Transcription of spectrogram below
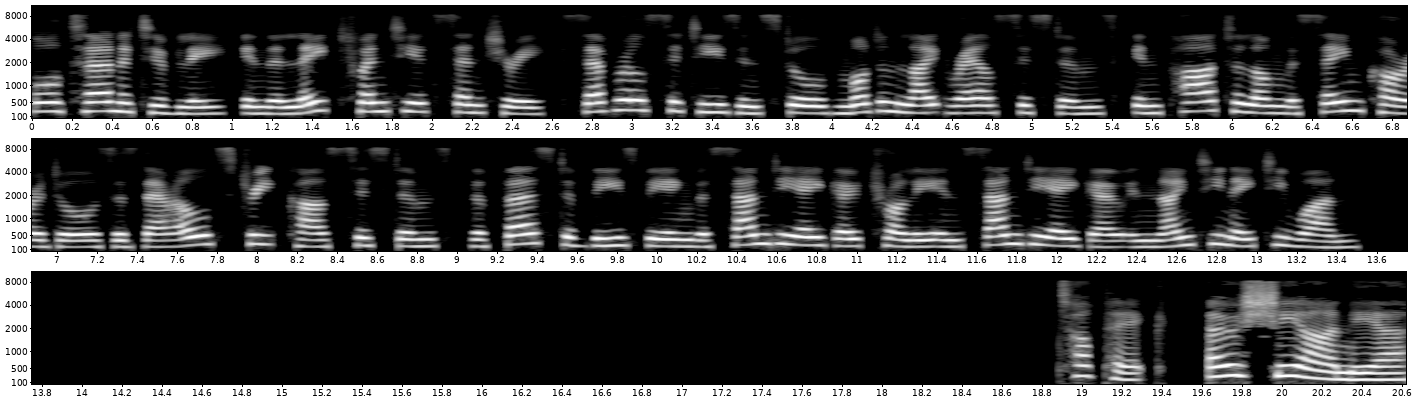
Alternatively, in the late 20th century, several cities installed modern light rail systems, in part along the same corridors as their old streetcars systems, the first of these being the San Diego Trolley in San Diego in 1981. Topic: Oceania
